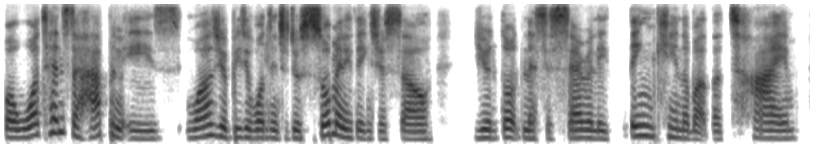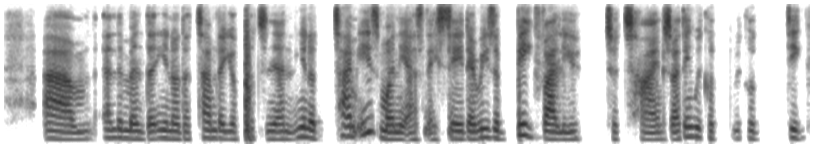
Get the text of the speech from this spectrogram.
But what tends to happen is whilst you're busy wanting to do so many things yourself, you're not necessarily thinking about the time um, element that you know the time that you're putting in. And you know, time is money, as they say. There is a big value to time. So I think we could we could dig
